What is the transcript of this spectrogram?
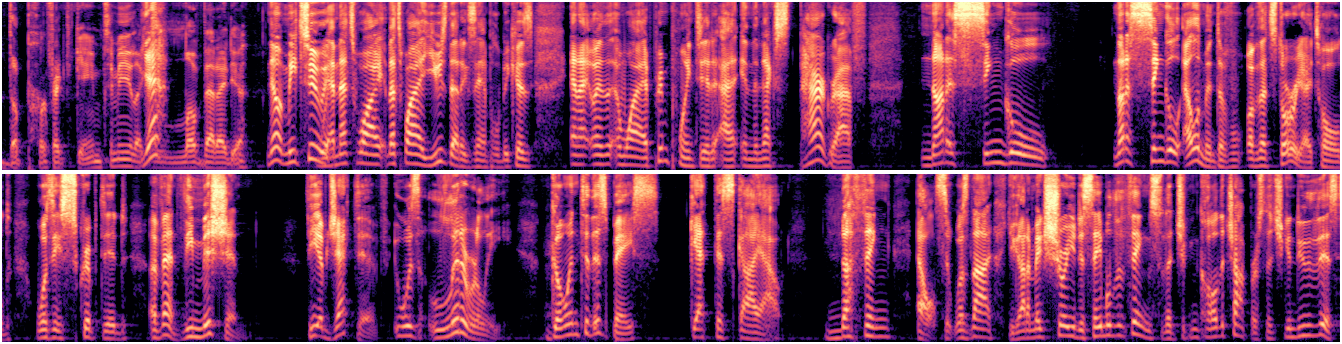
the perfect game to me. Like, Yeah. I love that idea. No, me too, and that's why that's why I use that example because, and I and, and why I pinpointed at, in the next paragraph, not a single, not a single element of of that story I told was a scripted event. The mission, the objective, it was literally go into this base, get this guy out. Nothing else. It was not. You got to make sure you disable the things so that you can call the chopper, so that you can do this.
